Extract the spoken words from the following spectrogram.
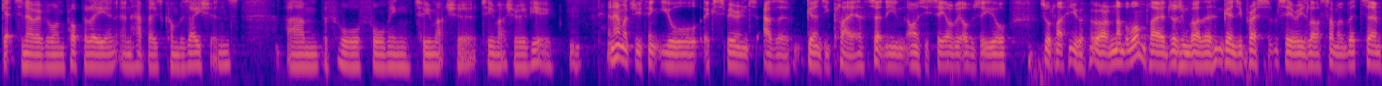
get to know everyone properly, and, and have those conversations um, before forming too much uh, too much a view. Mm. And how much do you think your experience as a Guernsey player, certainly in ICC, obviously you're sort of like you are a number one player, judging by the Guernsey Press series last summer, but um,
